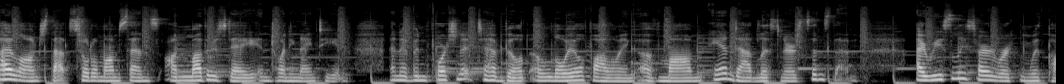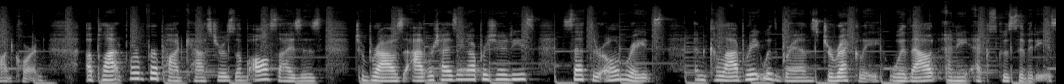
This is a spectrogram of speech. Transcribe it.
I launched That's Total Mom Sense on Mother's Day in 2019 and have been fortunate to have built a loyal following of mom and dad listeners since then. I recently started working with Podcorn, a platform for podcasters of all sizes to browse advertising opportunities, set their own rates, and collaborate with brands directly without any exclusivities.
